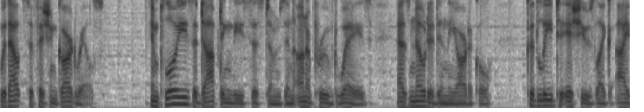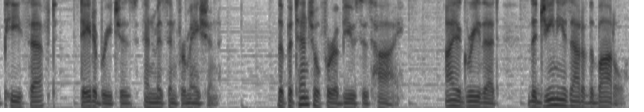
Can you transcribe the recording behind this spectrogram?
without sufficient guardrails. Employees adopting these systems in unapproved ways, as noted in the article, could lead to issues like IP theft, data breaches, and misinformation. The potential for abuse is high. I agree that the genie is out of the bottle,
